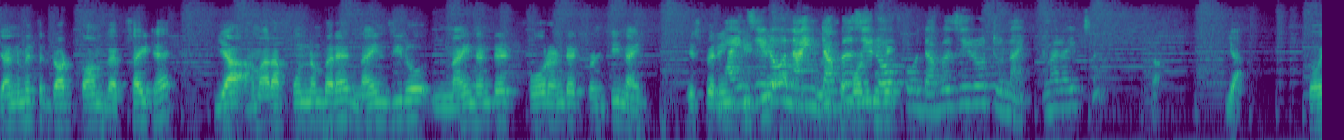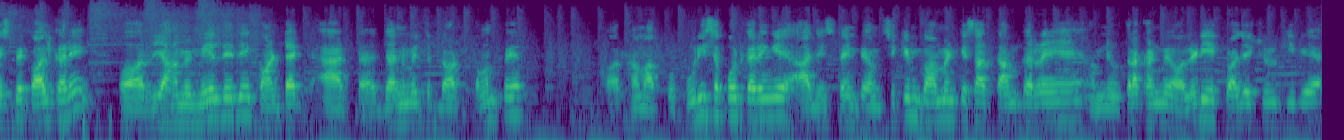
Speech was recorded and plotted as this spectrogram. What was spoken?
जनमित्र डॉट कॉम वेबसाइट है या हमारा फ़ोन नंबर है nine zero nine hundred four hundred twenty nine इस पे रिंग कीजिए या। तो इस पे कॉल करें और या हमें मेल दे दें contact at Janmitra dot com पे और हम आपको पूरी सपोर्ट करेंगे। आज इस टाइम पे हम सिक्किम गवर्नमेंट के साथ काम कर रहे हैं। हमने उत्तराखंड में ऑलरेडी एक प्रोजेक्ट शुरू की है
